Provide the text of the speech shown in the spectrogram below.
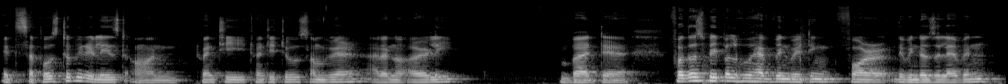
It's supposed to be released on 2022 somewhere, I don't know, early. But uh, for those people who have been waiting for the Windows 11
